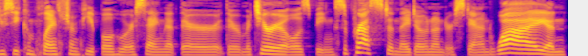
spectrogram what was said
you see complaints from people who are saying that their their material is being suppressed and they don't understand why and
